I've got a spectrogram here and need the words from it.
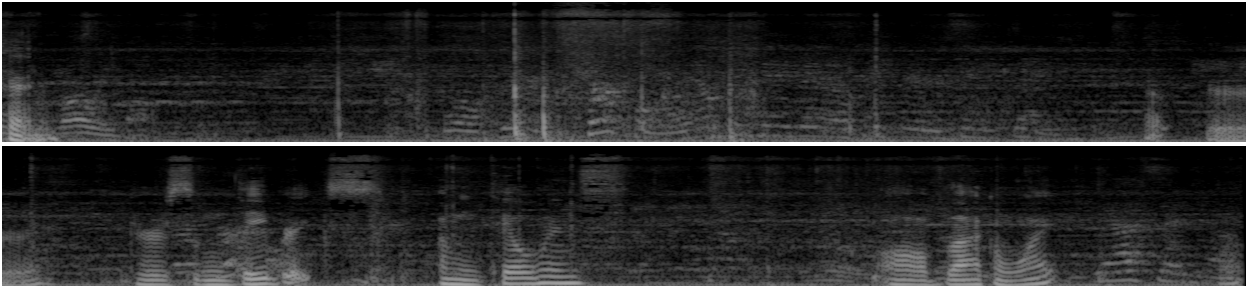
10. There's some daybreaks, I mean tailwinds, all black and white. Oh.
